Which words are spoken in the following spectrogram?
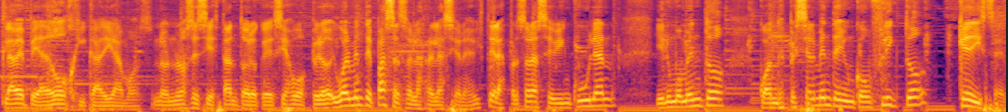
clave pedagógica, digamos. No, no sé si es tanto lo que decías vos, pero igualmente pasa eso en las relaciones, ¿viste? Las personas se vinculan y en un momento, cuando especialmente hay un conflicto, ¿qué dicen?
